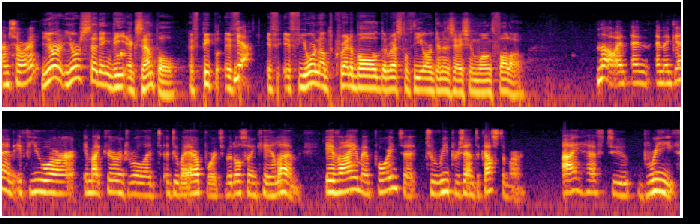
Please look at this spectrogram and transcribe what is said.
I'm sorry. You're you're setting the example. If people, if yeah. if if you're not credible, the rest of the organization won't follow. No, and and and again, if you are in my current role at Dubai Airport, but also in KLM, if I am appointed to represent the customer, I have to breathe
